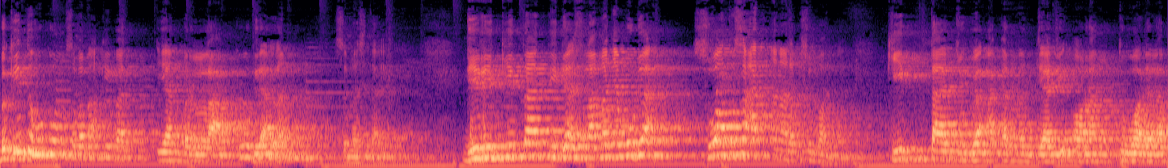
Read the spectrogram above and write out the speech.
Begitu hukum sebab akibat yang berlaku di alam semesta ini. Diri kita tidak selamanya muda. Suatu saat anak-anak semuanya kita juga akan menjadi orang tua dalam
